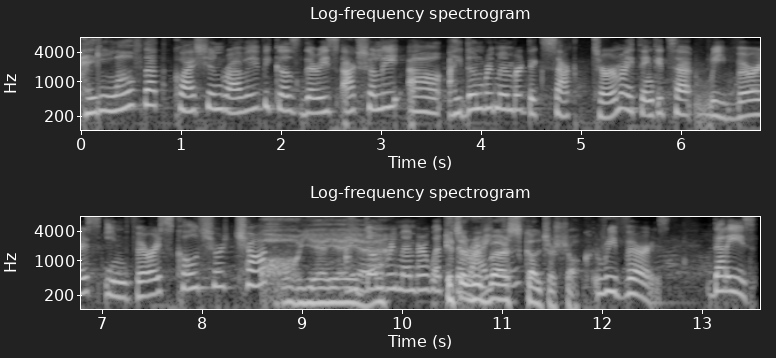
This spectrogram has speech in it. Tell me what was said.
I love that question, Ravee, because there is actually, uh, I don't remember the exact term. I think it's a reverse inverse culture shock. Oh, yeah, yeah, yeah. I don't remember what's It's a right reverse term. culture shock. Reverse. That is,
